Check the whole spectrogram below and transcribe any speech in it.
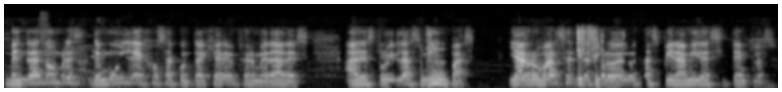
Vendrán hombres de muy lejos a contagiar enfermedades, a destruir las milpas y a robarse el tesoro de nuestras pirámides y templos.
